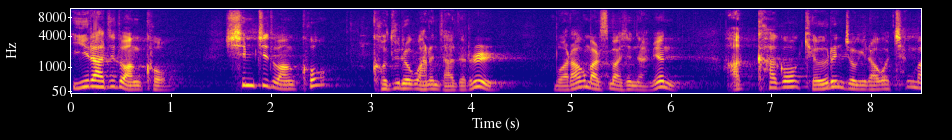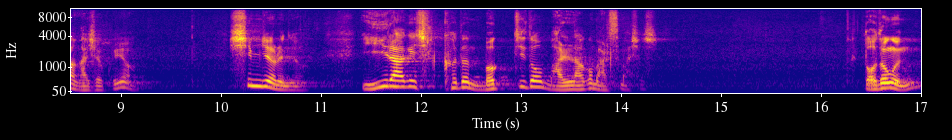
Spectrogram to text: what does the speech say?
일하지도 않고 심지도 않고 거두려고 하는 자들을 뭐라고 말씀하셨냐면 악하고 게으른 종이라고 책망하셨고요. 심지어는요, 일하기 싫거든 먹지도 말라고 말씀하셨어요. 노동은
